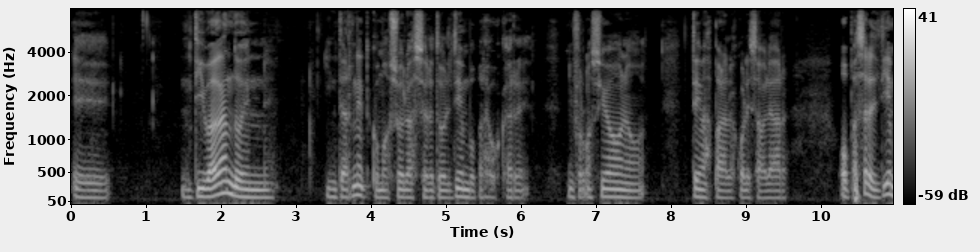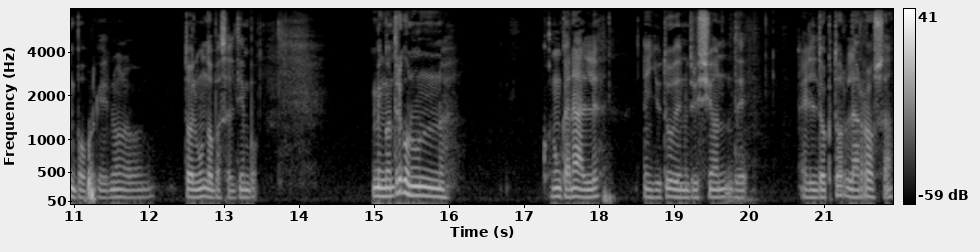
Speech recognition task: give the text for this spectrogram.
Eh, divagando en internet, como suelo hacer todo el tiempo para buscar eh, información o temas para los cuales hablar, o pasar el tiempo, porque no todo el mundo pasa el tiempo. Me encontré con un con un canal en YouTube de nutrición de el doctor La Rosa.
